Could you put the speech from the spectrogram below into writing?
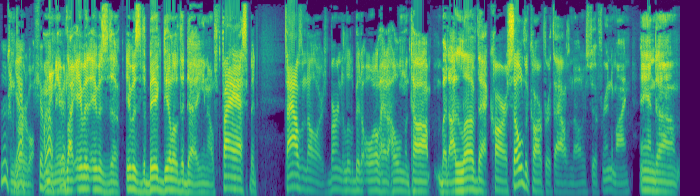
hmm, convertible. Yeah, Chevelle, I mean, it was like it was it was the it was the big deal of the day. You know, fast, but thousand dollars. Burned a little bit of oil, had a hole in the top, but I loved that car. Sold the car for a thousand dollars to a friend of mine, and um,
